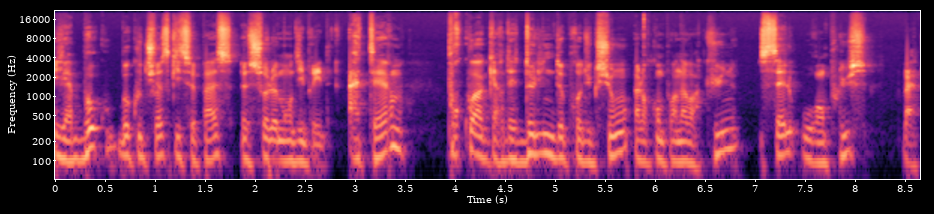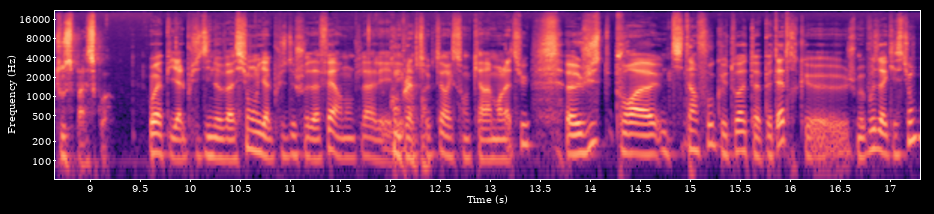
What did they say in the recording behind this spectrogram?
il y a beaucoup, beaucoup de choses qui se passent sur le monde hybride. À terme, pourquoi garder deux lignes de production alors qu'on peut en avoir qu'une, celle où en plus, bah, tout se passe quoi. Ouais, puis il y a le plus d'innovation, il y a le plus de choses à faire. Donc là, les, constructeurs, ils sont carrément là-dessus. Euh, juste pour euh, une petite info que toi, tu as peut-être, que je me pose la question.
